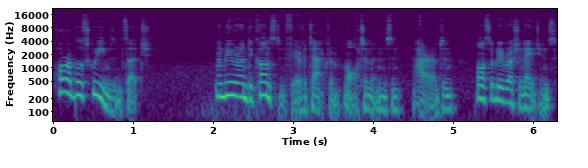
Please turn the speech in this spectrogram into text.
horrible screams and such, and we were under constant fear of attack from Ottomans and Arabs and possibly Russian agents,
